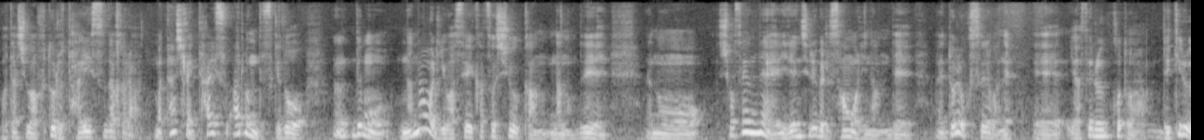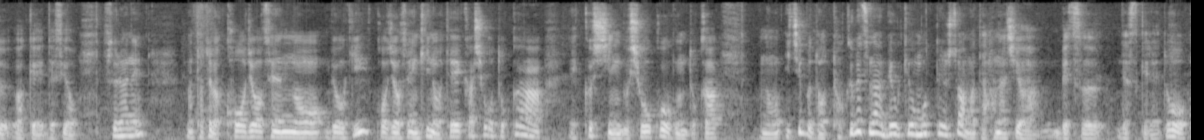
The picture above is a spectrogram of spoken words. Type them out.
私は太る体質だから、まあ、確かに体質あるんですけどでも7割は生活習慣なのであの所詮ね遺伝子レベル3割なんで努力すればね、えー、痩せることはできるわけですよ。それはね例えば甲状腺の病気甲状腺機能低下症とかクッシング症候群とかあの一部の特別な病気を持っている人はまた話は別ですけれど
